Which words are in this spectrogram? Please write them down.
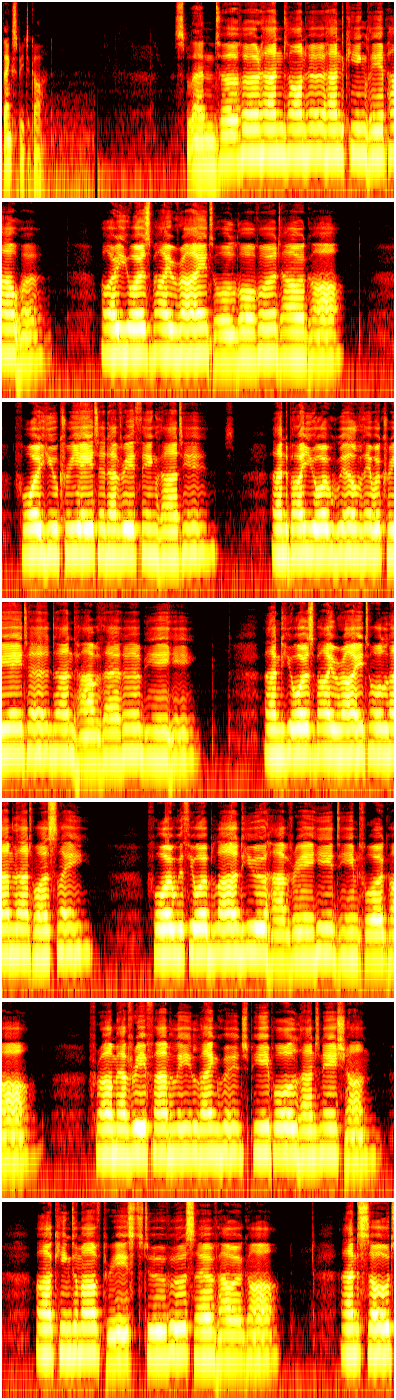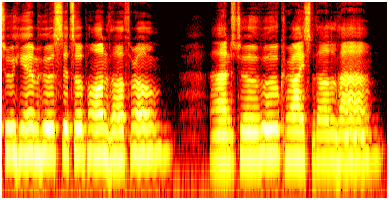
Thanks be to God. Splendor and honor and kingly power are yours by right, O Lord our God. For you created everything that is, and by your will they were created and have their being. And yours by right, O Lamb that was slain. For with your blood you have redeemed for God from every family, language, people, and nation a kingdom of priests to serve our God. And so to him who sits upon the throne, and to Christ the Lamb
